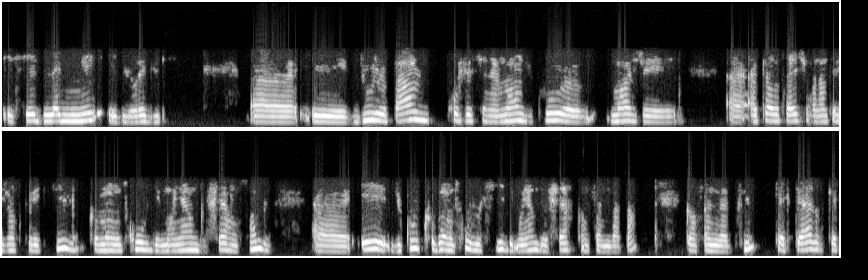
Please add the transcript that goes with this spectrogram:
essayer de l'animer et de le réguler. Euh, et d'où je parle professionnellement, du coup, euh, moi j'ai à cœur de travailler sur l'intelligence collective, comment on trouve des moyens de faire ensemble euh, et du coup, comment on trouve aussi des moyens de faire quand ça ne va pas, quand ça ne va plus, quel cadre, quel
